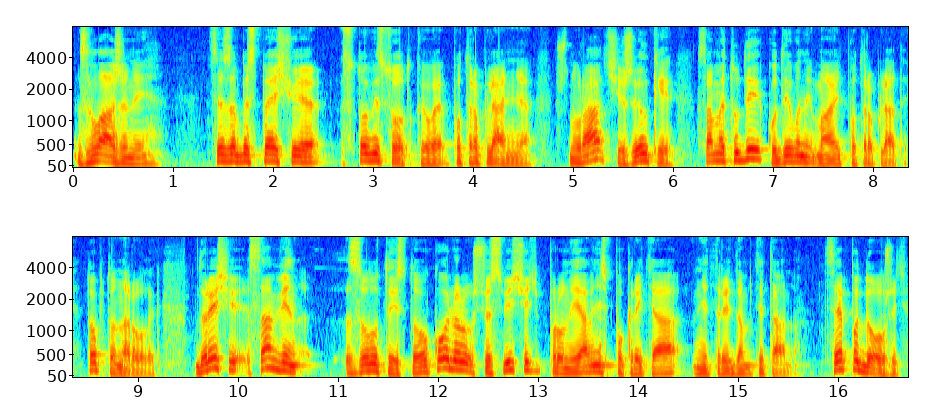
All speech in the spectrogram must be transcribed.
зглажений. Це забезпечує 100% потрапляння шнура чи жилки саме туди, куди вони мають потрапляти, тобто на ролик. До речі, сам він золотистого кольору, що свідчить про наявність покриття нітридом титану. Це подовжить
